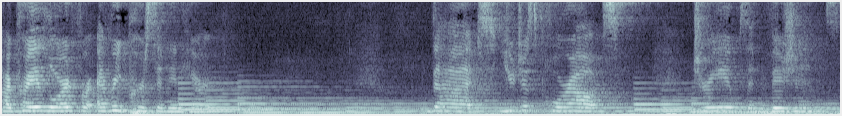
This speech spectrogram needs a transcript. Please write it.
I pray, Lord, for every person in here that you just pour out dreams and visions,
